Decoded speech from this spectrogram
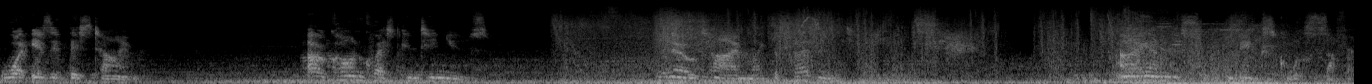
What is it this time? Our conquest continues. No time like the present. Suffer.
